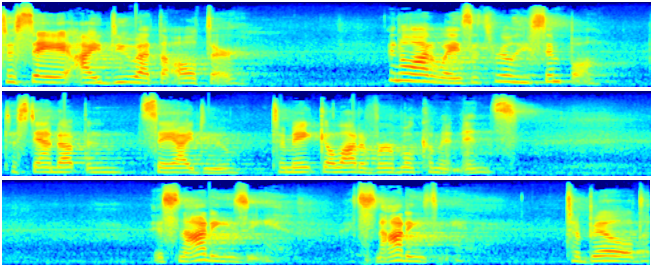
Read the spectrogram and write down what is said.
to say, I do at the altar. In a lot of ways, it's really simple to stand up and say, I do to make a lot of verbal commitments. It's not easy. It's not easy to build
